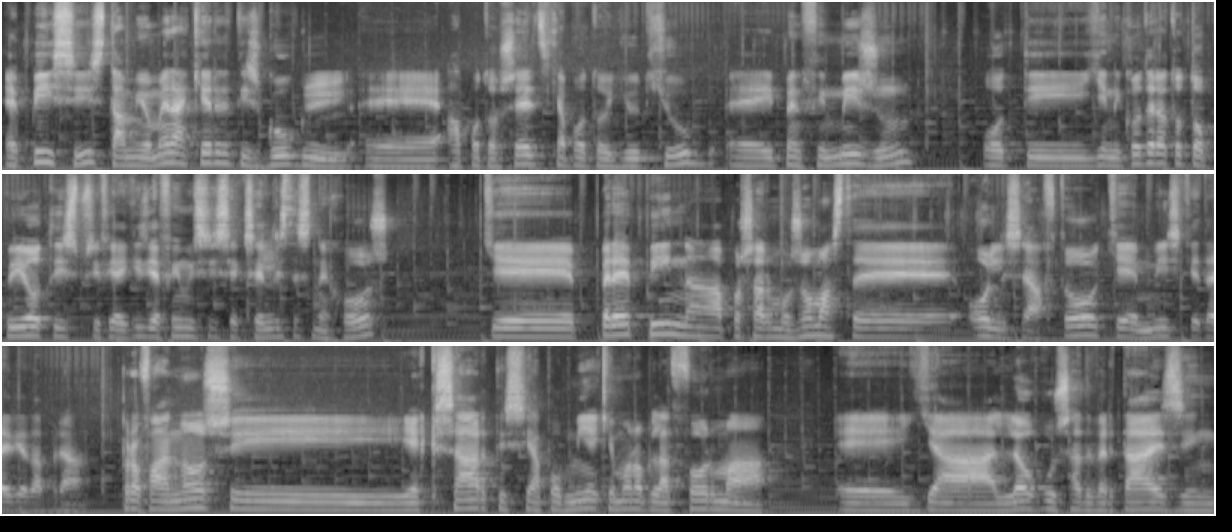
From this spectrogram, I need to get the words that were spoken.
Επίσης, τα μειωμένα κέρδη της Google ε, από το search και από το YouTube ε, υπενθυμίζουν ότι γενικότερα το τοπίο της ψηφιακής διαφήμισης εξελίσσεται συνεχώς και πρέπει να προσαρμοζόμαστε όλοι σε αυτό και εμείς και τα ίδια τα brand. Προφανώς η εξάρτηση από μία και μόνο πλατφόρμα ε, για λόγους advertising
